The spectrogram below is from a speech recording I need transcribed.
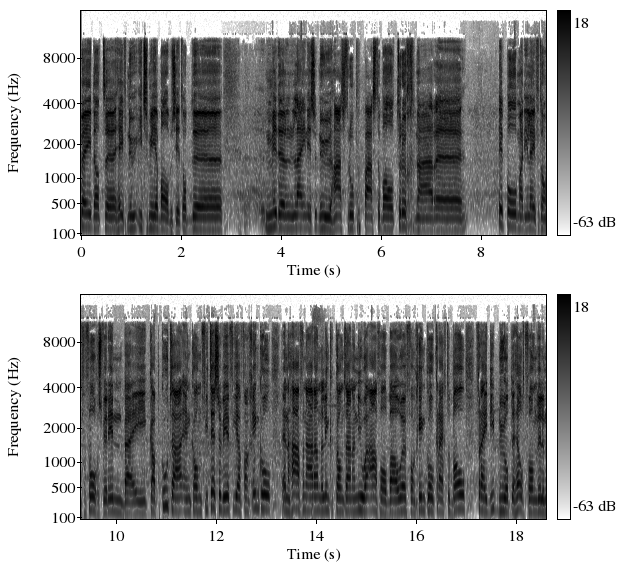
II dat, heeft nu iets meer balbezit. Op de middenlijn is het nu Haastroep. Paast de bal terug naar... eh, Ippel, maar die levert dan vervolgens weer in bij Kapkuta. En kan Vitesse weer via Van Ginkel en Havenaar aan de linkerkant aan een nieuwe aanval bouwen. Van Ginkel krijgt de bal vrij diep nu op de helft van Willem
